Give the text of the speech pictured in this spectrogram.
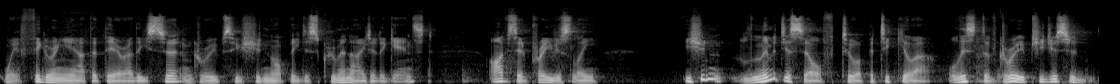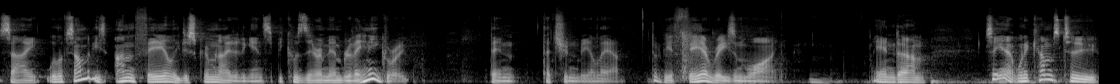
we're figuring out that there are these certain groups who should not be discriminated against, I've said previously, you shouldn't limit yourself to a particular list of groups. You just should say, well, if somebody's unfairly discriminated against because they're a member of any group, then that shouldn't be allowed. Got to be a fair reason why. And um, so, yeah, when it comes to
